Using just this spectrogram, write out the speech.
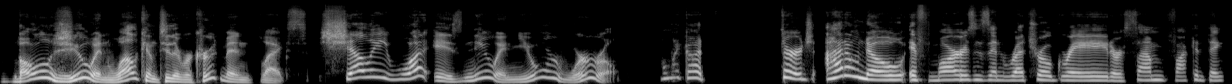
Bonjour and welcome to the Recruitment Flex. Shelly, what is new in your world? Oh my God. Serge, I don't know if Mars is in retrograde or some fucking thing.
